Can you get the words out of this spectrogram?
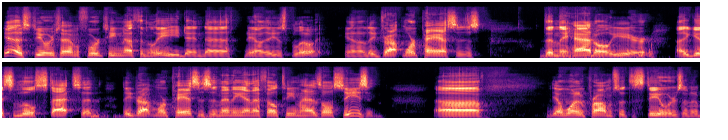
yeah, the Steelers have a 14 nothing lead, and uh, you know they just blew it. You know they dropped more passes than they had all year. I guess a little stat said they dropped more passes than any NFL team has all season. Uh, you know, one of the problems with the Steelers, and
